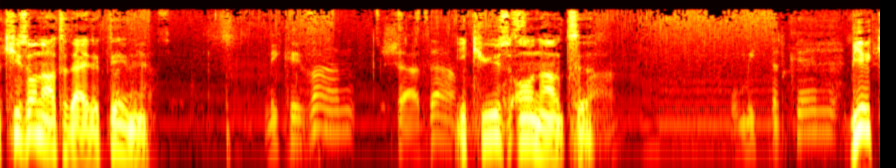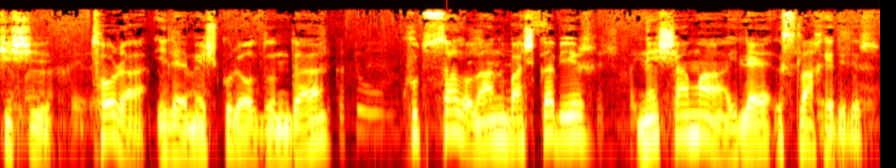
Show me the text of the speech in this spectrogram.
216'daydık değil mi? 216 bir kişi Tora ile meşgul olduğunda kutsal olan başka bir neşama ile ıslah edilir.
